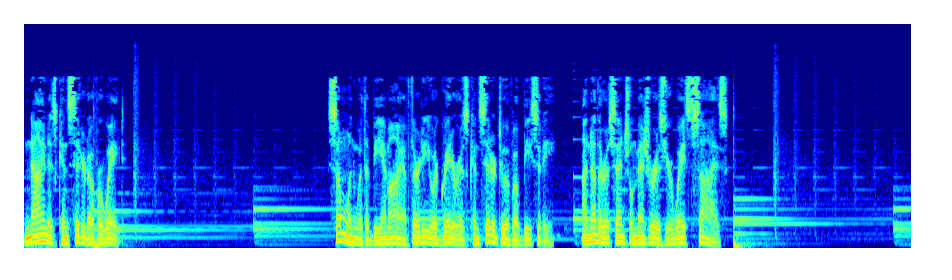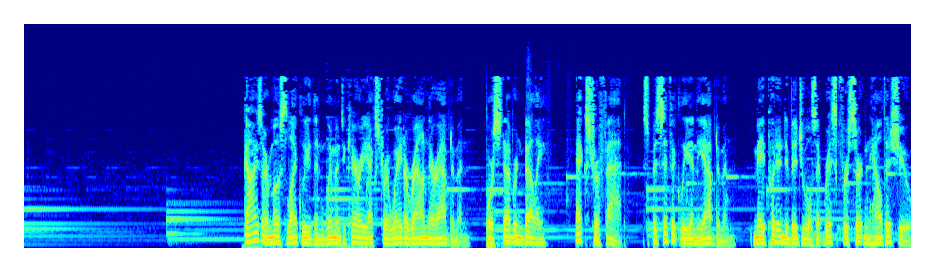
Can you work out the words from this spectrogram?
9 is considered overweight. Someone with a BMI of 30 or greater is considered to have obesity. Another essential measure is your waist size. Guys are most likely than women to carry extra weight around their abdomen, or stubborn belly. Extra fat, specifically in the abdomen, may put individuals at risk for certain health issue,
